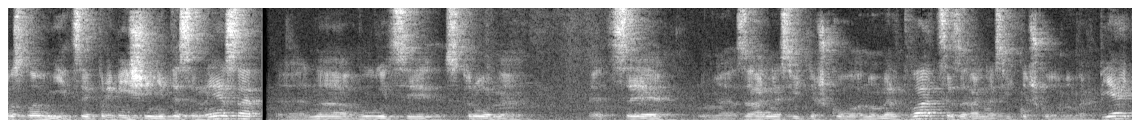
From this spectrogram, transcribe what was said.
основні це в приміщенні ДСНС на вулиці Строна. Це е, загальноосвітня школа номер 2 це загальноосвітня школа номер 5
